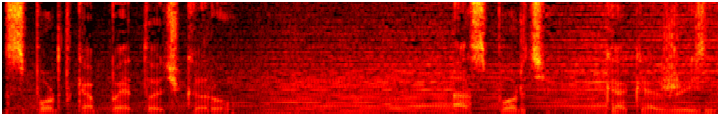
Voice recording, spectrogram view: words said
Спорткп.ру О спорте, как о жизни.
